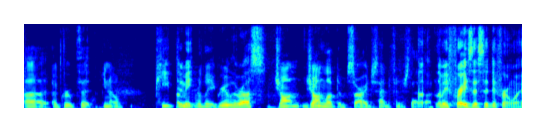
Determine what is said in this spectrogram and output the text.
uh, a group that you know Pete didn't me- really agree with Russ. John John loved him. Sorry, I just had to finish that Uh, let me phrase this a different way.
